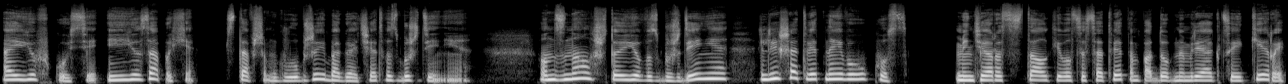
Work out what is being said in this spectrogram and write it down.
о ее вкусе и ее запахе, ставшем глубже и богаче от возбуждения. Он знал, что ее возбуждение — лишь ответ на его укус. Менчарос сталкивался с ответом, подобным реакции Киры,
